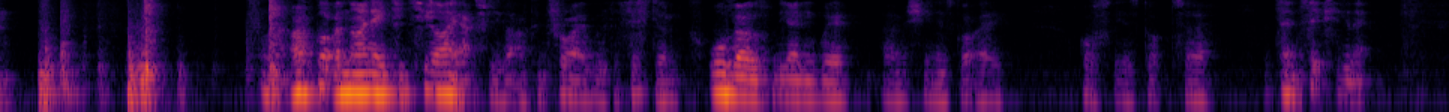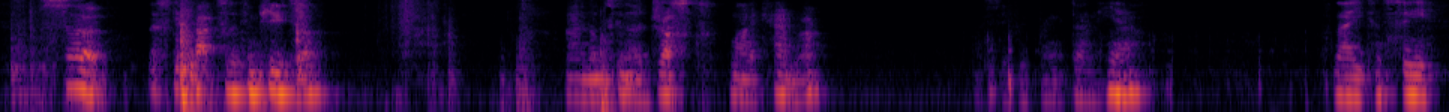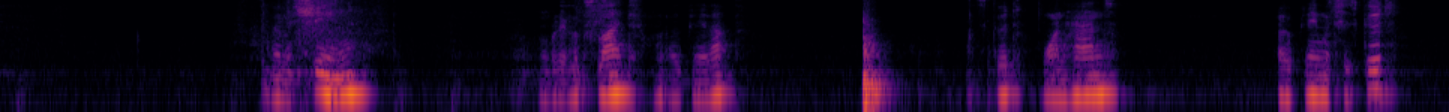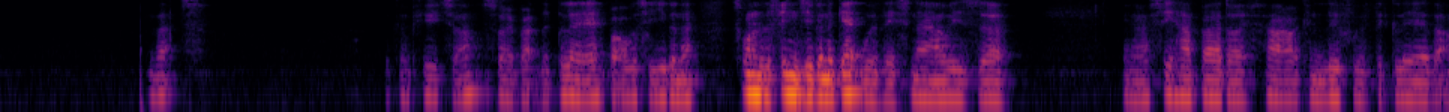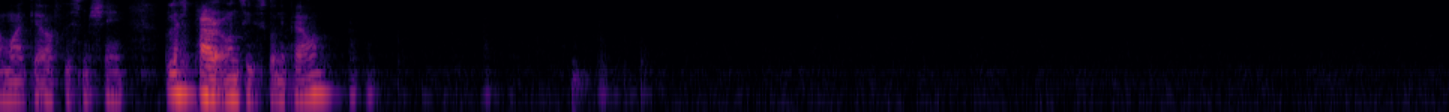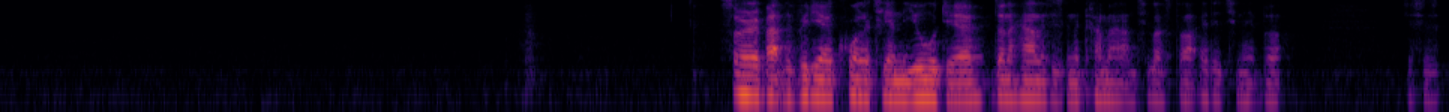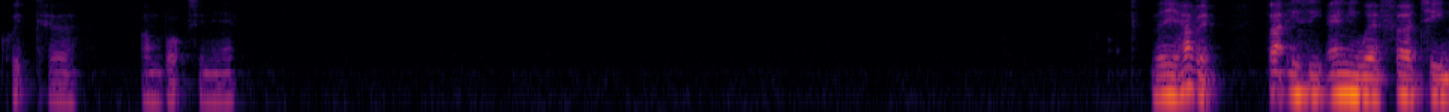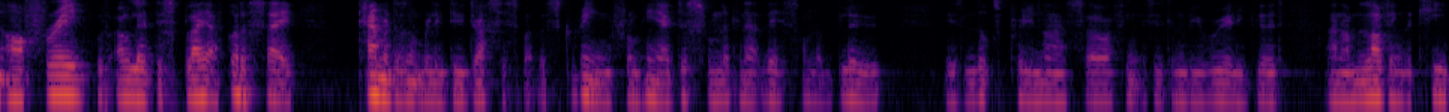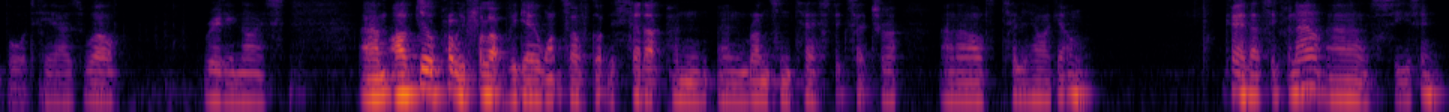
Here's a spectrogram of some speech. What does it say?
I've got a 980 Ti actually that I can try with the system, although the Alienware uh, machine has got a, obviously has got uh, a 1060 in it. So let's get back to the computer, and I'm just going to adjust my camera. Let's see if we bring it down here. So now you can see the machine and what it looks like. I'll open it up. That's good. One hand opening, which is good. That's the computer. Sorry about the glare, but obviously you're gonna. It's one of the things you're gonna get with this now is, uh, you know, see how bad I how I can live with the glare that I might get off this machine. But let's power it on, see if it's got any power. Sorry about the video quality and the audio. Don't know how this is going to come out until I start editing it, but just as a quick uh, unboxing here. There you have it. That is the Alienware 13R3 with OLED display. I've got to say, camera doesn't really do justice, but the screen from here, just from looking at this on the blue, is looks pretty nice. So I think this is going to be really good and I'm loving the keyboard here as well. Really nice. Um, I'll do a probably follow-up video once I've got this set up and, and run some tests etc and I'll tell you how I get on. Okay that's it for now. Uh, see you soon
